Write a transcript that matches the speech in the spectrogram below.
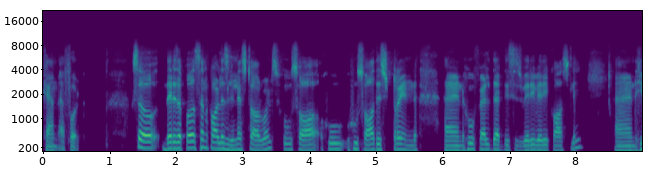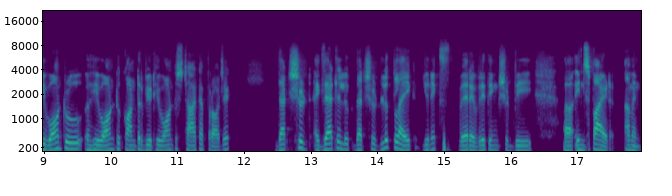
can afford. So there is a person called as Linus Torvalds who saw who who saw this trend and who felt that this is very very costly, and he want to he want to contribute. He want to start a project that should exactly look that should look like Unix, where everything should be uh, inspired. I mean,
